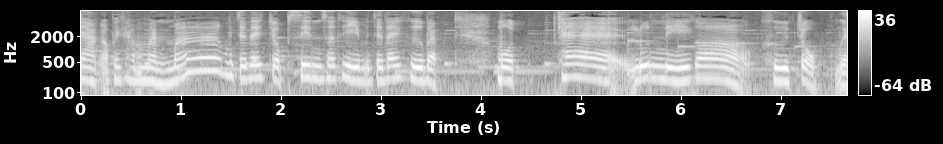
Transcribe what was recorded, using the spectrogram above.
อยากเอาไปทำหมันมาก มันจะได้จบสิ้นสักทีมันจะได้คือแบบหมดแค่รุ่นนี้ก็คือจบไง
